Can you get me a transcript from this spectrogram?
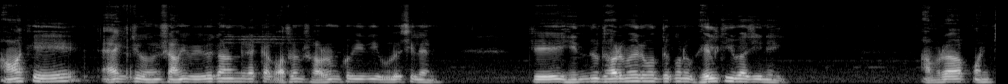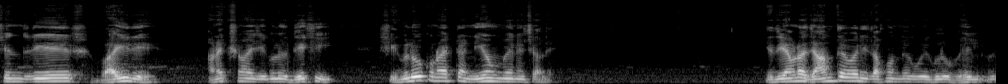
আমাকে একজন স্বামী বিবেকানন্দের একটা কথন স্মরণ করিয়ে দিয়ে বলেছিলেন যে, হিন্দু ধর্মের মধ্যে কোনো ভেলকিবাজি নেই। আমরা পঞ্চেন্দ্রিয়ের বাইরে অনেক সময় যেগুলো দেখি, সেগুলোও কোনো একটা নিয়ম মেনে চলে। যদি আমরা জানতে পারি, তখন দেখব এগুলো ভেল,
